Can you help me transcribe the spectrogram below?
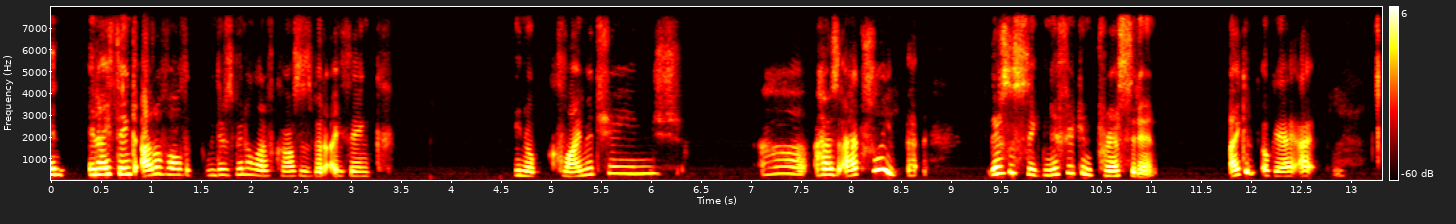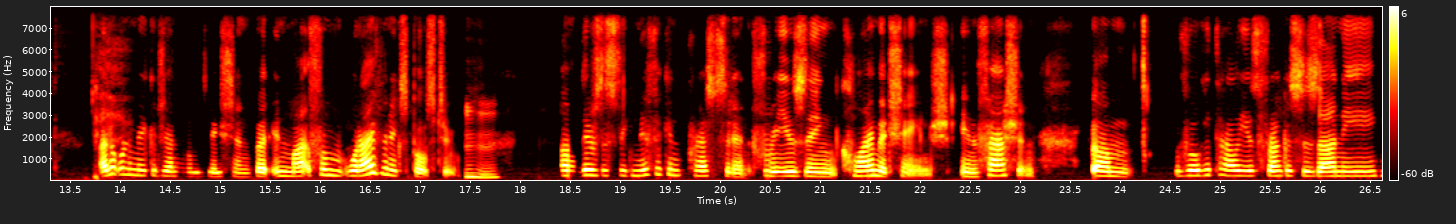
and And I think out of all the, I mean, there's been a lot of causes, but I think, you know, climate change uh, has actually, there's a significant precedent. I could, okay, I, I, don't want to make a generalization, but in my, from what I've been exposed to, hmm uh, there's a significant precedent for using climate change in fashion. Um, Vogue Italia's Franca Sozzani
